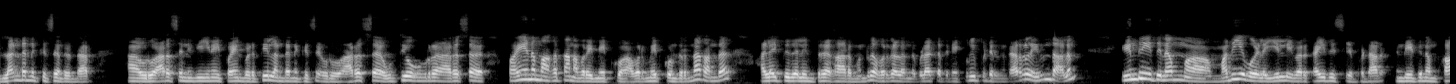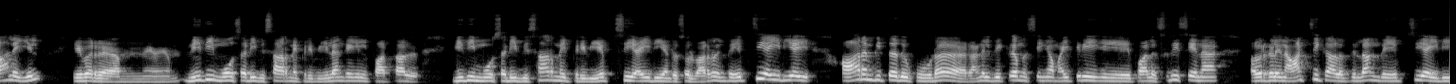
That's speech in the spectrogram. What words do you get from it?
லண்டனுக்கு சென்றிருந்தார். ஒரு அரச நிதியினை பயன்படுத்தி லண்டனுக்கு ஒரு அரச உத்தியோகபூர்வ அரச பயணமாகத்தான் அவரை மேற்கொ அவர் மேற்கொண்டிருந்தார். அந்த அழைப்பிதழின் பிரகாரம் என்று அவர்கள் அந்த விளக்கத்தினை குறிப்பிட்டிருக்கிறார்கள் இருந்தாலும் இன்றைய தினம் மதிய வேளையில் இவர் கைது செய்யப்பட்டார். இன்றைய தினம் காலையில் இவர் நிதி மோசடி விசாரணை பிரிவு இலங்கையில் பார்த்தால் நிதி மோசடி விசாரணை பிரிவு எஃப்சிஐடி என்று சொல்வார்கள். இந்த எஃப்சிஐடியை ஆரம்பித்தது கூட ரணில் விக்ரமசிங்க மைத்திரி பால சிறிசேன அவர்களின் ஆட்சி காலத்தில் தான் இந்த எஃப்சிஐடி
